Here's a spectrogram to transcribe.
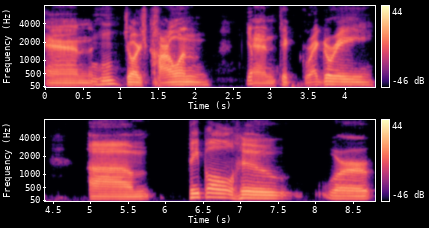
and mm-hmm. George Carlin yep. and Dick Gregory, um, people who were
